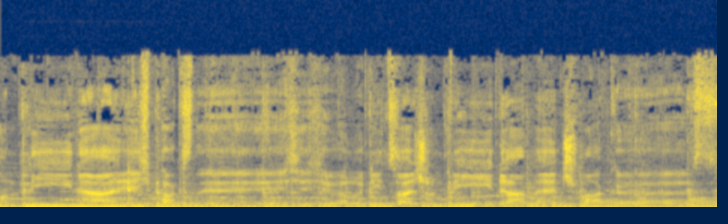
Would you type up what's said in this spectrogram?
und Lina, ich pack's nicht. Ich höre die zwei schon wieder mit Schmackes.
